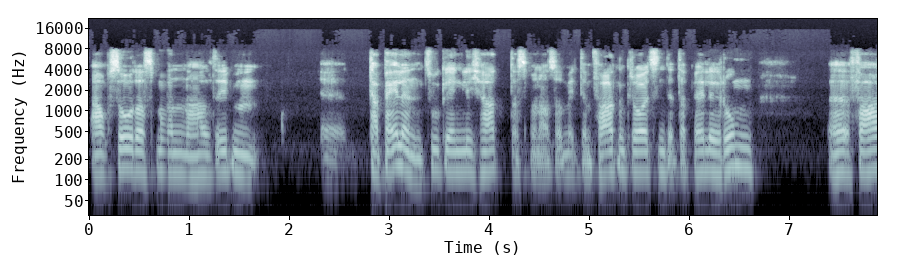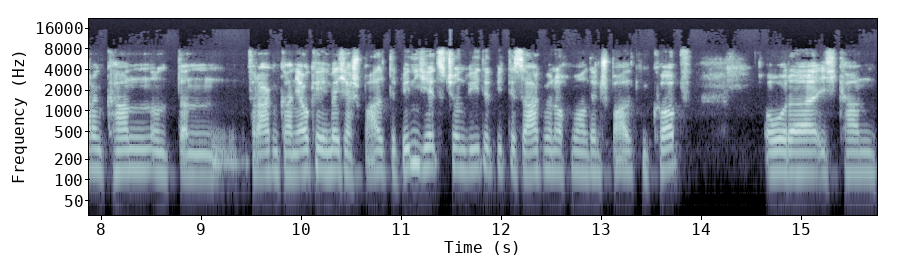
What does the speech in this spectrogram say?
auch so, dass man halt eben äh, Tabellen zugänglich hat, dass man also mit dem Fadenkreuzen der Tabelle rumfahren äh, kann und dann fragen kann, ja okay, in welcher Spalte bin ich jetzt schon wieder? Bitte sag mir nochmal den Spaltenkopf. Oder ich kann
